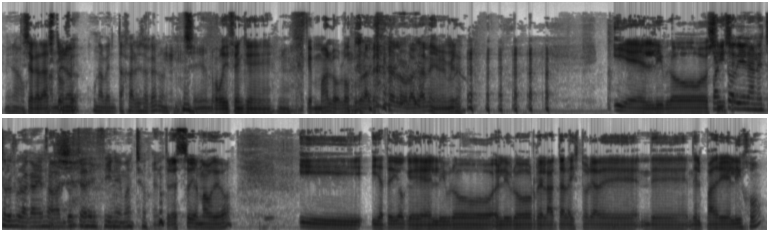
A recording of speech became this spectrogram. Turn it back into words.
mira. Esa al catástrofe. menos una ventaja le sacaron. Sí, luego dicen que, que es malo los huracanes, los huracanes, mira. Y el libro sí, ¿Cuánto se- bien han hecho los huracanes a la industria del cine, macho? entre esto y el mago de Oz. Y, y ya te digo que el libro el libro relata la historia de, de- del padre y el hijo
